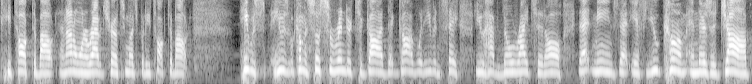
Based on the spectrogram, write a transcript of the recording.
he talked about, and I don't want to rabbit trail too much, but he talked about he was he was becoming so surrendered to God that God would even say you have no rights at all. That means that if you come and there's a job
